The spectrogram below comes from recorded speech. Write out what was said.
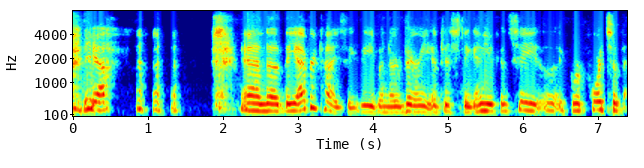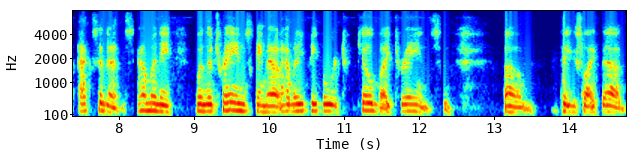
yeah. and uh, the advertising even are very interesting and you can see like reports of accidents how many when the trains came out how many people were t- killed by trains um, things like that.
